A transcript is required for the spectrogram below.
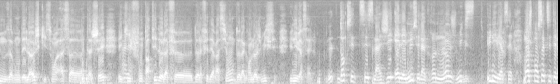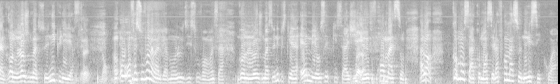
nous avons des loges qui sont attachées et qui font partie de la, de la fédération de la Grande Loge Mixte Universelle. Donc c'est cela. GLMU, c'est la Grande Loge Mixte universelle. Moi, je pensais que c'était la grande loge maçonnique universelle. non. On, fait souvent l'amalgame, on le dit souvent, hein, ça, grande loge maçonnique, puisqu'il y a un M, et on sait qu'il s'agit de franc-maçon. Alors, Comment ça a commencé? La franc-maçonnerie, c'est quoi?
